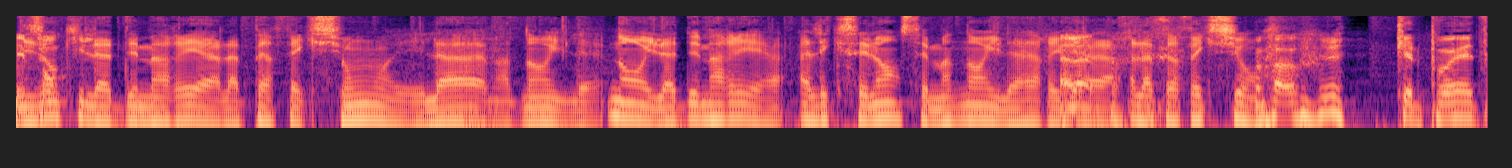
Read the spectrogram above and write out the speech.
Disons pour- qu'il a démarré à la perfection et là maintenant il est. Non, il a démarré à, l'excellence et maintenant il est arrivé À la à, à la perfection. Quel poète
